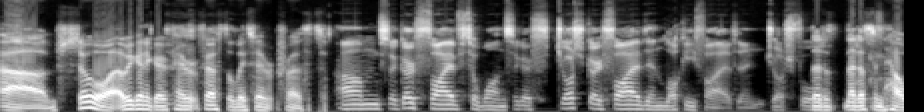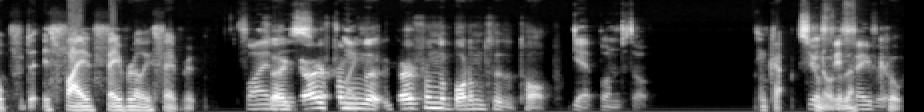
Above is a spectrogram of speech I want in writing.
Um, sure. Are we gonna go favorite first or least favorite first? Um, so go five to one. So go f- Josh go five, then Lockie five, then Josh four. That does, that doesn't help. Is five favorite or least favorite? five So is go from like- the go from the bottom to the top, yeah bottom to top. Okay. So your in order fifth favorite. Cool.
